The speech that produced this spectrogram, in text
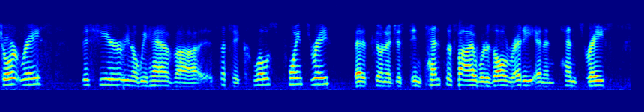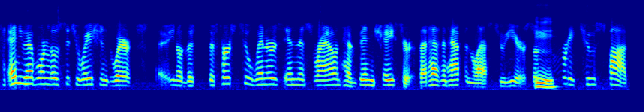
short race this year. You know, we have uh, such a close points race that it's going to just intensify what is already an intense race. And you have one of those situations where, uh, you know, the the first two winners in this round have been chasers. That hasn't happened the last two years. So Mm. there's already two spots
